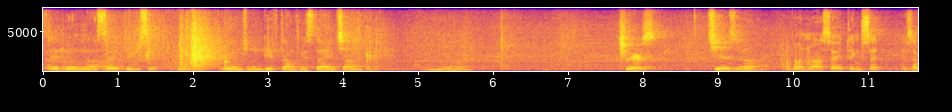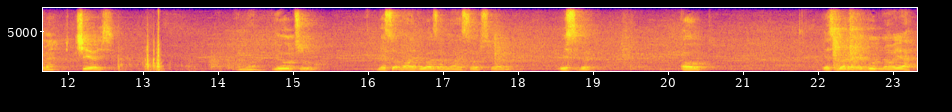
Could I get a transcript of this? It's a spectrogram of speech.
So you don't know, so you think so. Arrangement. Give thanks, Mr. Enchanta. Mm. Cheers. Cheers, you know? Don't know, so you think so. You see me? Cheers. Come on. YouTube. Bless up my viewers and my subscribers. Respect. Out. Yes, brother, you're good now, yeah?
